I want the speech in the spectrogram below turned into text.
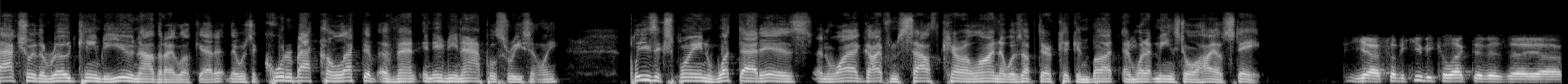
actually the road came to you now that I look at it. There was a quarterback collective event in Indianapolis recently. Please explain what that is and why a guy from South Carolina was up there kicking butt and what it means to Ohio State. Yeah, so the QB Collective is a uh,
